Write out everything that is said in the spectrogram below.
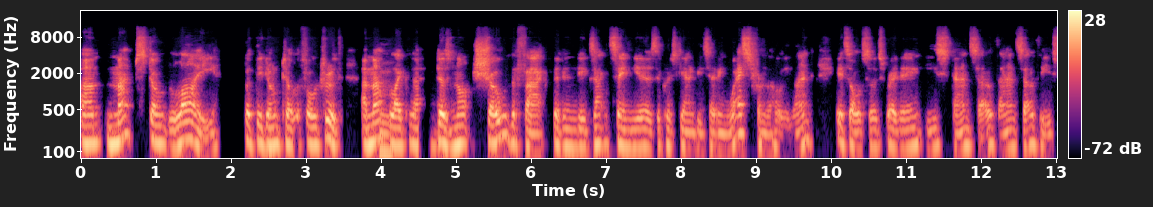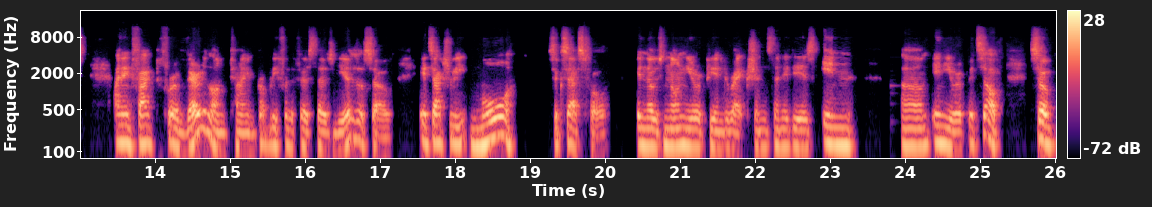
Um, maps don't lie, but they don't tell the full truth. A map mm. like that does not show the fact that in the exact same years that Christianity is heading west from the Holy Land, it's also spreading east and south and southeast. And in fact, for a very long time, probably for the first thousand years or so, it's actually more successful in those non-European directions than it is in um, in Europe itself. So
